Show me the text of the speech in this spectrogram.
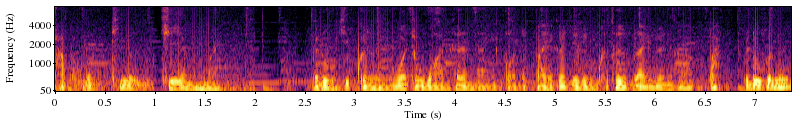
ขับรถเที่ยวเชียงใหม่ไปดูคลิปกันเลยว่าจะหวานขนาดไหนก่อนจะไปก็อย่าลืมกระทืบไลค์ด้วยนะครับ ไปไปดูกันเลย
